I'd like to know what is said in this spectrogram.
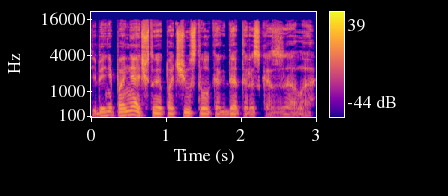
Тебе не понять, что я почувствовал, когда ты рассказала.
